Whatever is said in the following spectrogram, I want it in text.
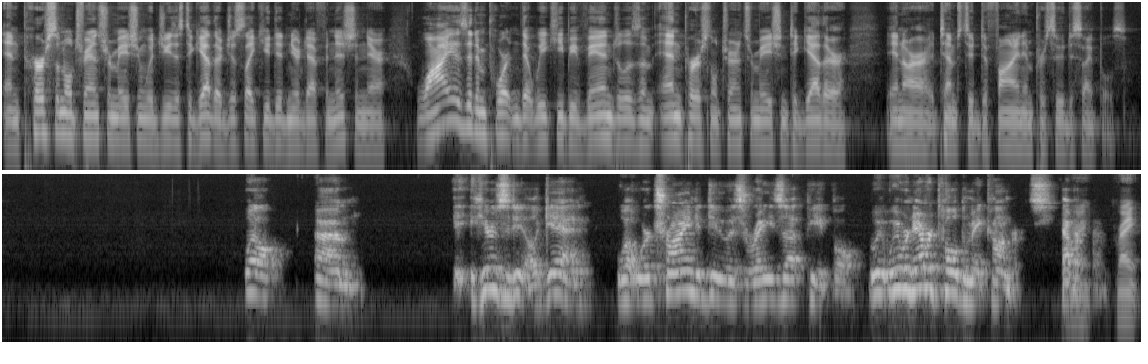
and personal transformation with Jesus together, just like you did in your definition there. Why is it important that we keep evangelism and personal transformation together in our attempts to define and pursue disciples? Well, um, here's the deal. Again, what we're trying to do is raise up people. We, we were never told to make converts, ever. Right. right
